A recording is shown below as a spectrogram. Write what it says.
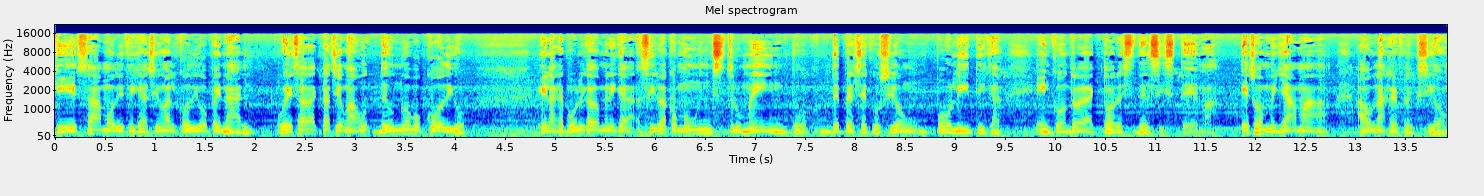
que esa modificación al Código Penal o esa adaptación de un nuevo código en la República Dominicana sirva como un instrumento de persecución política en contra de actores del sistema. Eso me llama a una reflexión.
